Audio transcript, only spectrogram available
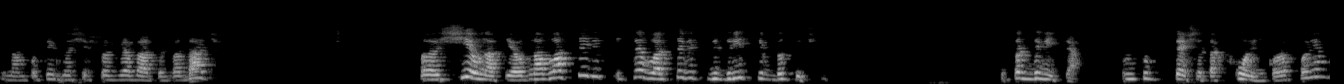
Нам потрібно ще ж розв'язати задачу. Е, Ще у нас є одна властивість, і це властивість відрізків дотичних. Так дивіться, ну, тут теж я так скоренько розповім.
